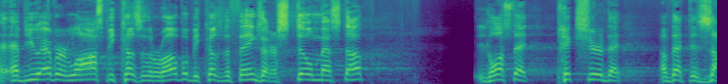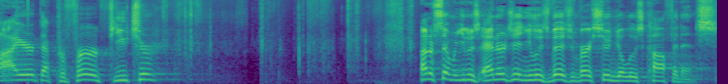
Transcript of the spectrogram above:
Have you ever lost because of the rubble, because of the things that are still messed up? You lost that picture that, of that desired, that preferred future? Understand when you lose energy and you lose vision, very soon you'll lose confidence.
